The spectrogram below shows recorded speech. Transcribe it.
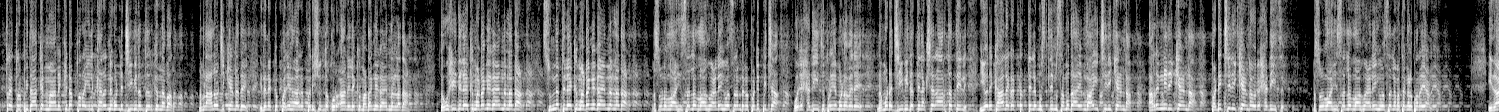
എത്ര എത്ര പിതാക്കന്മാരെ കിടപ്പറയിൽ കരഞ്ഞുകൊണ്ട് ജീവിതം തീർക്കുന്നവർ. നമ്മൾ ആലോചിക്കേണ്ടത് ഇതിനൊക്കെ പരിഹാരം പരിശുദ്ധ ഖുർആാനിലേക്ക് മടങ്ങുക എന്നുള്ളതാണ്. തൗഹീദിലേക്ക് മടങ്ങുക എന്നുള്ളതാണ് സുന്നത്തിലേക്ക് മടങ്ങുക എന്നുള്ളതാണ്. റസൂലുള്ളാഹി സല്ലല്ലാഹു അലൈഹി വസല്ലം തങ്ങൾ പഠിപ്പിച്ച ഒരു ഹദീസ് പ്രിയമുള്ളവരെ നമ്മുടെ ജീവിതത്തിൽ അക്ഷരാർത്ഥത്തിൽ ഈ ഒരു കാലഘട്ടത്തിലെ മുസ്ലിം സമുദായം വായിച്ചിരിക്കേണ്ട അറിഞ്ഞിരിക്കേണ്ട പഠിച്ചിരിക്കേണ്ട ഒരു ഹദീസ്. റസൂലുള്ളാഹി സല്ലല്ലാഹു അലൈഹി വസല്ലം തങ്ങൾ പറയാണ് ഇദാ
